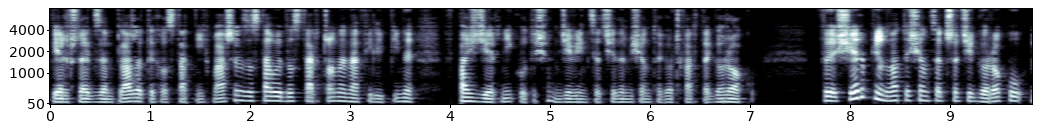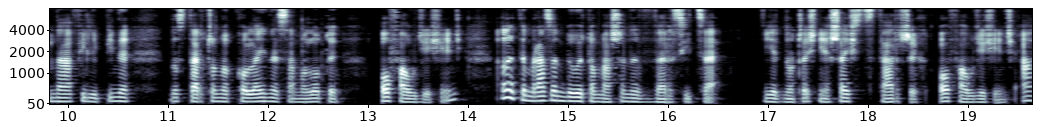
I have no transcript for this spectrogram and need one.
Pierwsze egzemplarze tych ostatnich maszyn zostały dostarczone na Filipiny w październiku 1974 roku. W sierpniu 2003 roku na Filipiny dostarczono kolejne samoloty OV-10, ale tym razem były to maszyny w wersji C. Jednocześnie sześć starszych OV-10A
